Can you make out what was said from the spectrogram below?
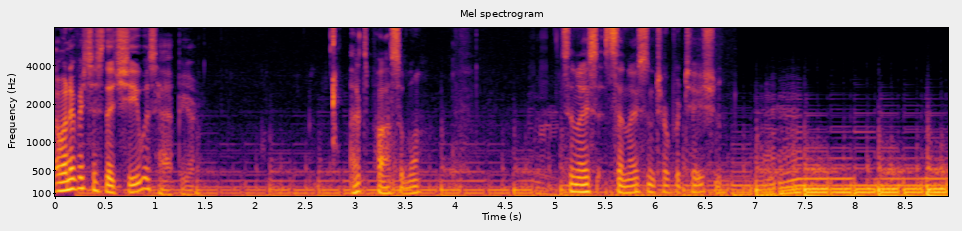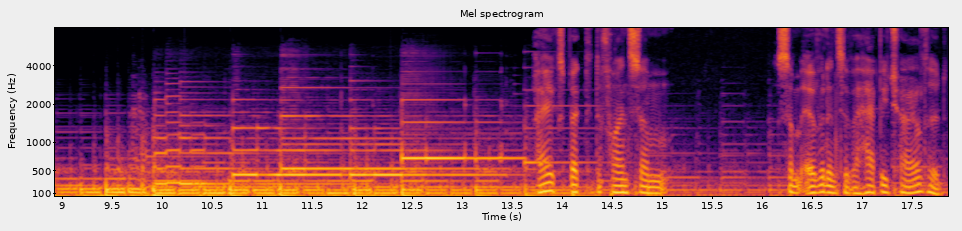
I wonder if it's just that she was happier. That's possible. It's a nice it's a nice interpretation. I expected to find some some evidence of a happy childhood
